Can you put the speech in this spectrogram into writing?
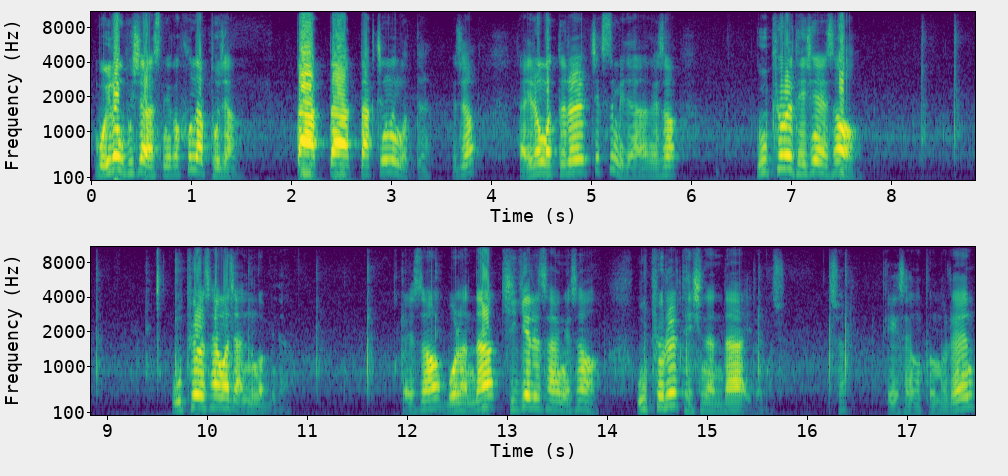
뭐 이런 거 보시지 않았습니까? 혼합 도장. 딱딱딱 찍는 것들. 그죠? 자, 이런 것들을 찍습니다. 그래서 우표를 대신해서 우표를 사용하지 않는 겁니다. 그래서 뭘 한다? 기계를 사용해서 우표를 대신한다 이런 거죠. 그렇죠? 기계 사용 우표물은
